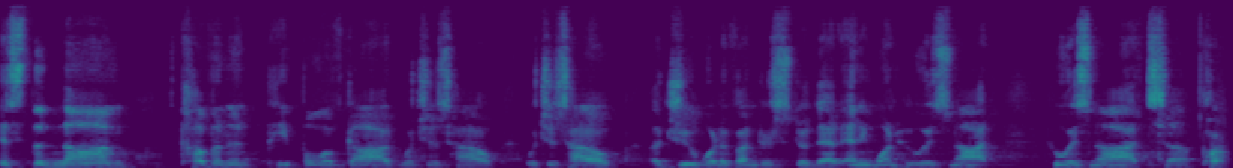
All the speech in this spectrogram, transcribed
it's the non covenant people of God, which is how, which is how a Jew would have understood that. Anyone who is not, who is not uh, part,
